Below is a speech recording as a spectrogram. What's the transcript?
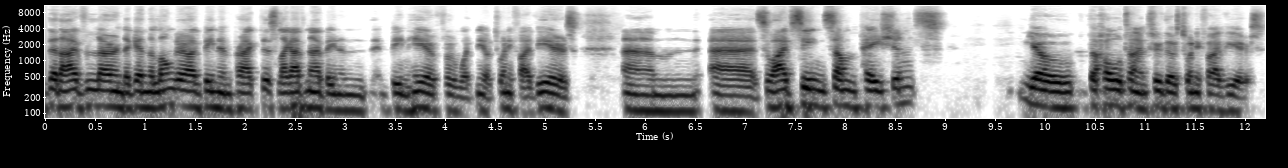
that I've learned, again, the longer I've been in practice, like I've now been in, been here for what you know, 25 years. Um, uh, so I've seen some patients, you know, the whole time through those 25 years.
